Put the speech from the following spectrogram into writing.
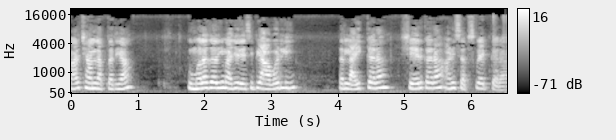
फार छान लागतात या. तुम्हाला जर ही माझी रेसिपी आवडली तर लाईक करा शेअर करा आणि सबस्क्राईब करा.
